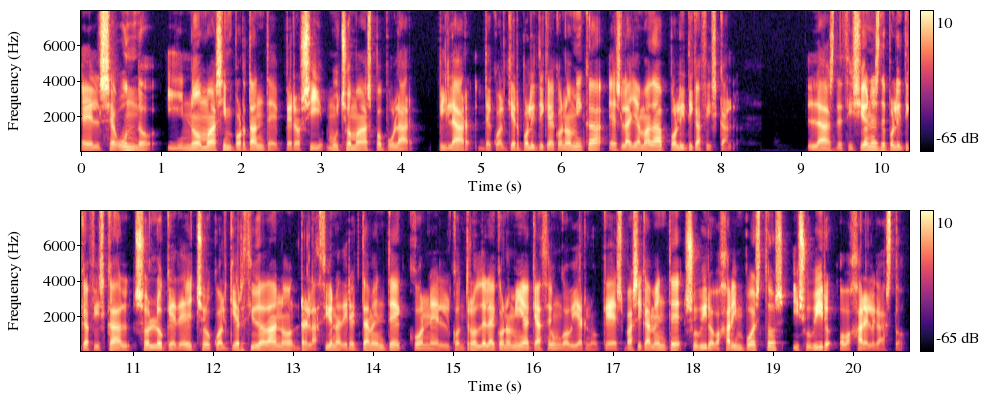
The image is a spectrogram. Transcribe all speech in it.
El segundo, y no más importante, pero sí mucho más popular, pilar de cualquier política económica es la llamada política fiscal. Las decisiones de política fiscal son lo que de hecho cualquier ciudadano relaciona directamente con el control de la economía que hace un gobierno, que es básicamente subir o bajar impuestos y subir o bajar el gasto.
